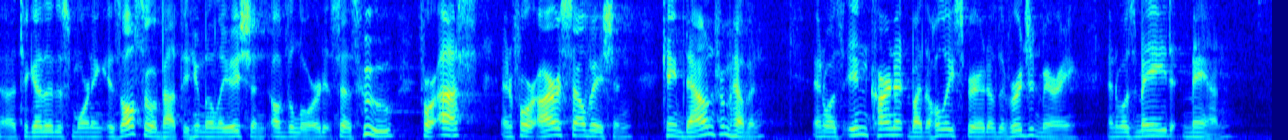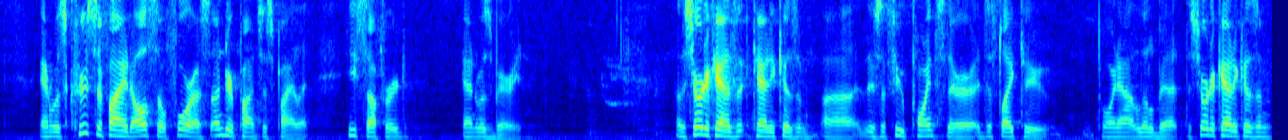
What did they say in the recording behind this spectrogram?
uh, together this morning, is also about the humiliation of the Lord. It says, Who, for us and for our salvation, came down from heaven and was incarnate by the Holy Spirit of the Virgin Mary and was made man and was crucified also for us under Pontius Pilate. He suffered and was buried. Now, the Shorter Catechism, uh, there's a few points there I'd just like to point out a little bit. The Shorter Catechism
